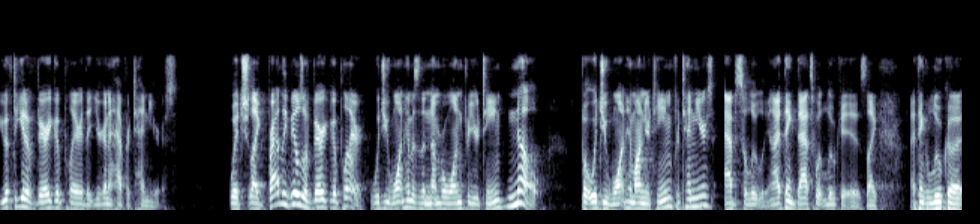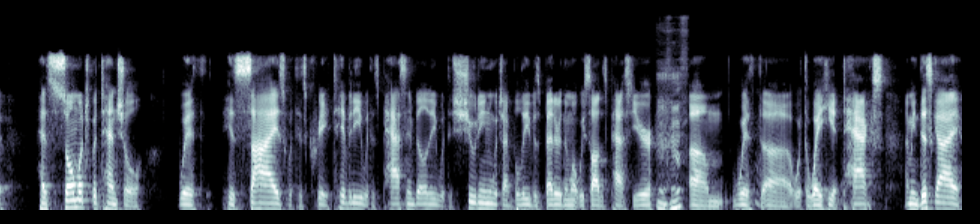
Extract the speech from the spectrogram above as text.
you have to get a very good player that you're going to have for ten years. Which, like Bradley Beal's a very good player. Would you want him as the number one for your team? No. But would you want him on your team for ten years? Absolutely. And I think that's what Luka is. Like, I think Luka has so much potential with his size, with his creativity, with his passing ability, with his shooting, which I believe is better than what we saw this past year Mm-hmm. um, with uh, with the way he attacks. I mean, this guy,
